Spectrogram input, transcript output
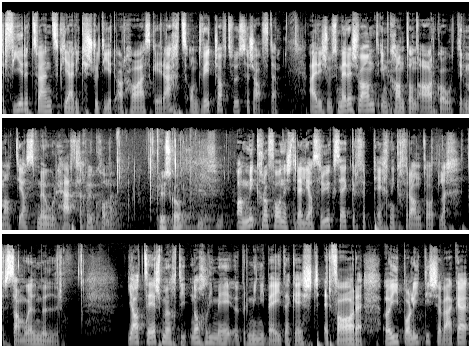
Der 24-Jährige studiert an HSG Rechts- und Wirtschaftswissenschaften. Er ist aus Meeresschwand im Kanton Aargau, der Matthias Müller. Herzlich willkommen. Grüß Gott. Am Mikrofon ist der Elias Rüegsegger, für Technik verantwortlich, der Samuel Müller. Ja, zuerst möchte ich noch etwas mehr über meine beiden Gäste erfahren. Eure politischen Wege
